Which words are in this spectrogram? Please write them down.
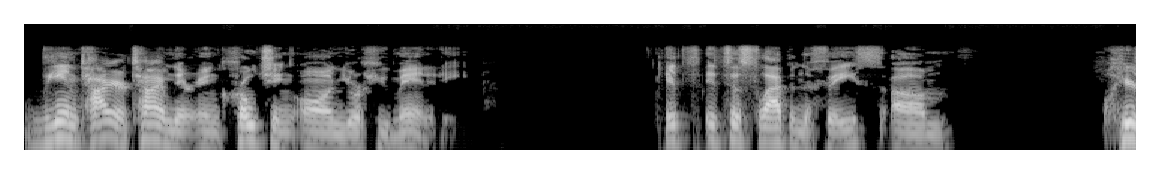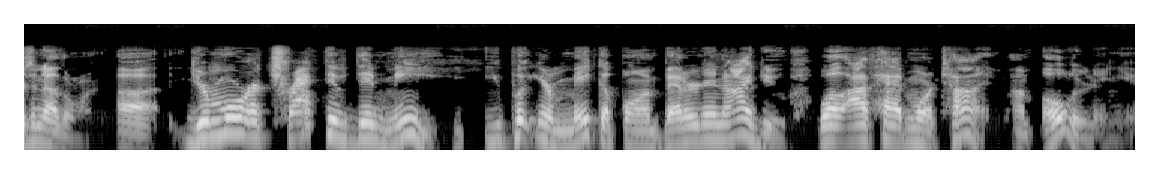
the entire time they're encroaching on your humanity. It's it's a slap in the face. Um, here's another one. Uh, you're more attractive than me. You put your makeup on better than I do. Well, I've had more time. I'm older than you.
